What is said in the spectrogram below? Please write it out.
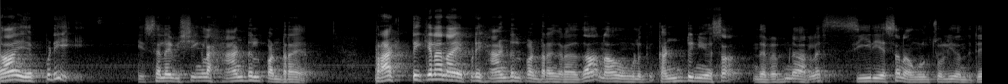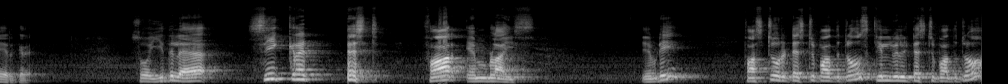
நான் எப்படி சில விஷயங்களை ஹேண்டில் பண்ணுறேன் ப்ராக்டிக்கலாக நான் எப்படி ஹேண்டில் பண்ணுறேங்கிறது தான் நான் உங்களுக்கு கண்டினியூஸாக இந்த வெப்னாரில் சீரியஸாக நான் உங்களுக்கு சொல்லி வந்துகிட்டே இருக்கிறேன். ஸோ இதில் சீக்ரெட் டெஸ்ட் ஃபார் எம்ப்ளாயீஸ் எப்படி? ஃபஸ்ட்டு ஒரு டெஸ்ட் பார்த்துட்டோம் ஸ்கில் வில் டெஸ்ட் பார்த்துட்டோம்.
